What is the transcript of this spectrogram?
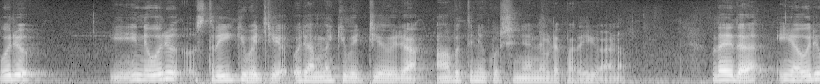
ഒരു ഈ ഒരു സ്ത്രീക്ക് പറ്റിയ ഒരു അമ്മയ്ക്ക് പറ്റിയ ഒരു ആപത്തിനെ കുറിച്ച് ഞാൻ ഇവിടെ പറയുകയാണ് അതായത് ഈ ഒരു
